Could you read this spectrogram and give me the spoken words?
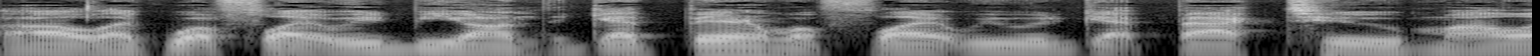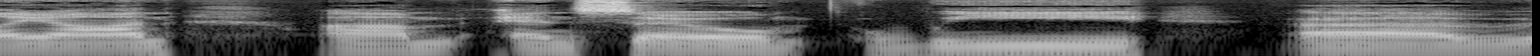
uh, like what flight we'd be on to get there and what flight we would get back to Male on. Um, and so we uh,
